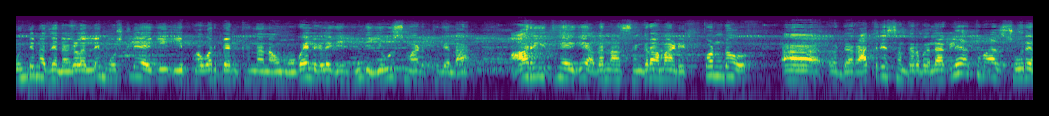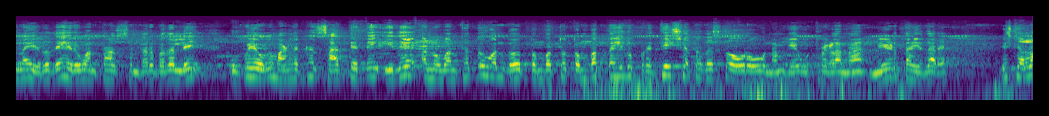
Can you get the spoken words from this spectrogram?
ಮುಂದಿನ ದಿನಗಳಲ್ಲಿ ಮೋಸ್ಟ್ಲಿ ಆಗಿ ಈ ಪವರ್ ಬ್ಯಾಂಕನ್ನು ನಾವು ಮೊಬೈಲ್ಗಳಿಗೆ ಹಿಂದೆ ಯೂಸ್ ಮಾಡ್ತೀವಲ್ಲ, ಆ ರೀತಿಯಾಗಿ ಅದನ್ನು ಸಂಗ್ರಹ ಮಾಡಿ ಇಟ್ಕೊಂಡು ರಾತ್ರಿ ಸಂದರ್ಭದಲ್ಲಾಗಲಿ ಅಥವಾ ಸೂರ್ಯನ ಇರದೇ ಇರುವಂತಹ ಸಂದರ್ಭದಲ್ಲಿ ಉಪಯೋಗ ಮಾಡಲಿಕ್ಕೆ ಸಾಧ್ಯತೆ ಇದೆ ಅನ್ನುವಂಥದ್ದು ಒಂದು ತೊಂಬತ್ತು ತೊಂಬತ್ತೈದು ಪ್ರತಿಶತದಷ್ಟು ಅವರು ನಮಗೆ ಉತ್ತರಗಳನ್ನು ನೀಡ್ತಾ ಇದ್ದಾರೆ. ಇಷ್ಟೆಲ್ಲ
